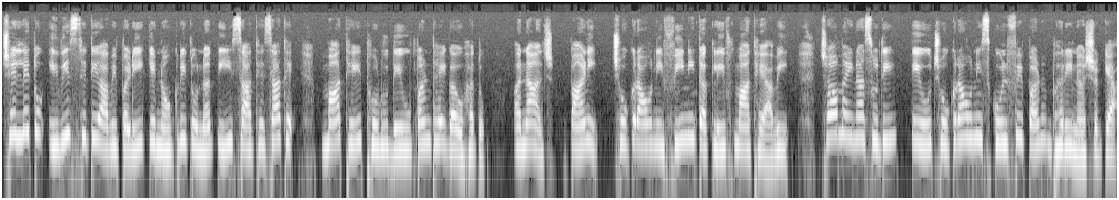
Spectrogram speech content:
છેલ્લે તો એવી સ્થિતિ આવી પડી કે નોકરી તો નહોતી, સાથે સાથે માથે થોડું દેવું પણ થઈ ગયું હતું. અનાજ પાણી છોકરાઓની ફીની તકલીફ માથે આવી. છ મહિના સુધી તેઓ છોકરાઓની સ્કૂલ ફી પણ ભરી ન શક્યા.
